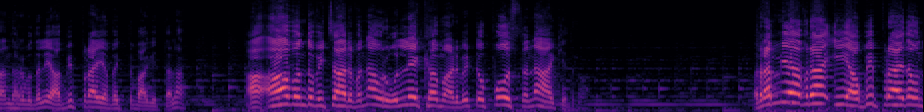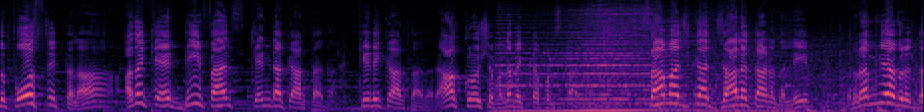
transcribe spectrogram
ಸಂದರ್ಭದಲ್ಲಿ ಅಭಿಪ್ರಾಯ ವ್ಯಕ್ತವಾಗಿತ್ತಲ್ಲ, ಆ ಒಂದು ವಿಚಾರವನ್ನ ಅವರು ಉಲ್ಲೇಖ ಮಾಡಿಬಿಟ್ಟು ಪೋಸ್ಟ್ ಅನ್ನ ಹಾಕಿದ್ರು. ರಮ್ಯಾ ಅವರ ಈ ಅಭಿಪ್ರಾಯದ ಒಂದು ಪೋಸ್ಟ್ ಇತ್ತಲ್ಲ, ಅದಕ್ಕೆ ಡಿ ಫ್ಯಾನ್ಸ್ ಕೆಂಡ ಕಾರ್ತಾ ಇದ್ದಾರೆ ಕಿಡಿಕಾರ್ತಾ ಇದ್ದಾರೆ, ಆಕ್ರೋಶವನ್ನ ವ್ಯಕ್ತಪಡಿಸ್ತಾ ಇದ್ದಾರೆ. ಸಾಮಾಜಿಕ ಜಾಲತಾಣದಲ್ಲಿ ರಮ್ಯಾ ವಿರುದ್ಧ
